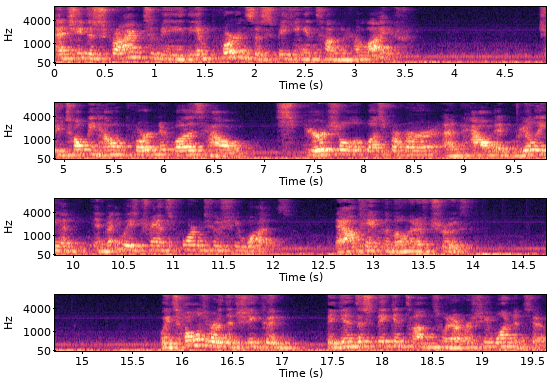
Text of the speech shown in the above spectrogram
And she described to me the importance of speaking in tongue in her life. She told me how important it was, how spiritual it was for her, and how it really had, in many ways, transformed who she was. Now came the moment of truth. We told her that she could begin to speak in tongues whenever she wanted to.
